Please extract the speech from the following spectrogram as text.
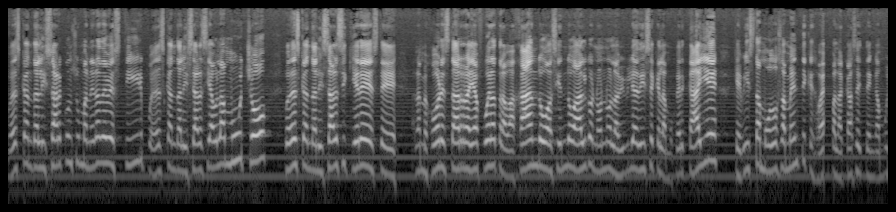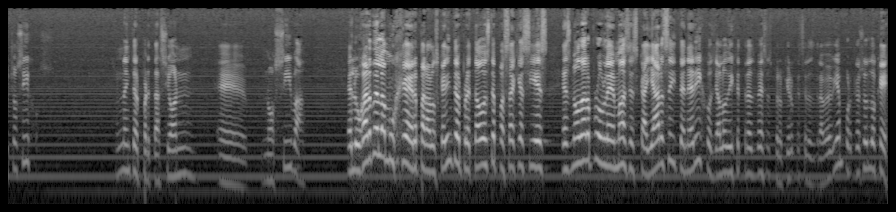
puede escandalizar con su manera de vestir, puede escandalizar si habla mucho, puede escandalizar si quiere este, a lo mejor estar allá afuera trabajando o haciendo algo. No, no, la Biblia dice que la mujer calle, que vista modosamente y que se vaya para la casa y tenga muchos hijos. Una interpretación eh, nociva. El lugar de la mujer, para los que han interpretado este pasaje así es, es no dar problemas, es callarse y tener hijos. Ya lo dije tres veces, pero quiero que se les grabe bien, porque eso es lo que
